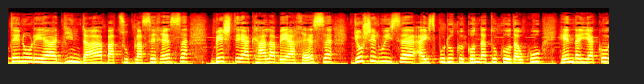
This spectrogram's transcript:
tenorea ginda batzu plazerez, besteak hala beharrez, Jose Luis Aizpuruk kondatuko dauku hendaiako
